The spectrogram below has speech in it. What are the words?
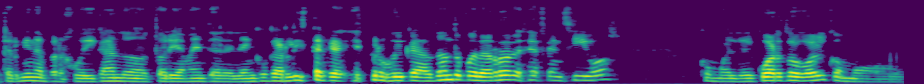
termina perjudicando notoriamente al elenco carlista, que es perjudicado tanto por errores defensivos como el del cuarto gol, como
